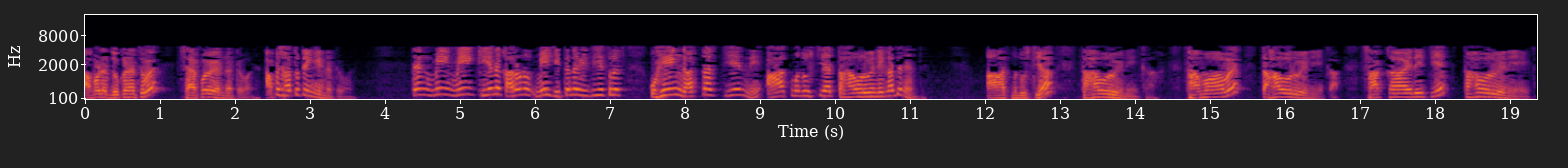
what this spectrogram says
අපට දුක නැතුව සැප වෙන්නට ඕන. අප සතුටින් ඉන්නට ඕන. දැන් මේ මේ කියන කරුණු මේ හිතන විදිහ තුළ කොහෙන් ගත්තත් තියෙන්නේ ආත්ම දෘෂ්ටිය තහවුරු වෙන එකද නැද්ද? ආත්ම දෘෂ්ටිය තහවුරු වෙන එක. සමාව තහවුරු වෙන එක. සක්කාය දිට්ඨිය තහවුරු වෙන එක.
